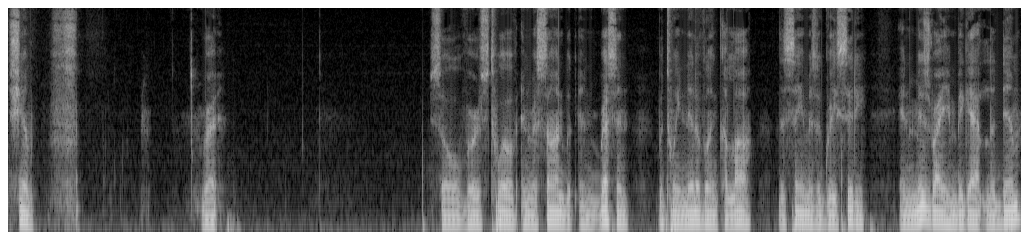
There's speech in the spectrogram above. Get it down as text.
Shem. Right? So verse 12 in Rasan but in Resen between Nineveh and Calah, the same as a great city. And Mizraim begat Ladim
